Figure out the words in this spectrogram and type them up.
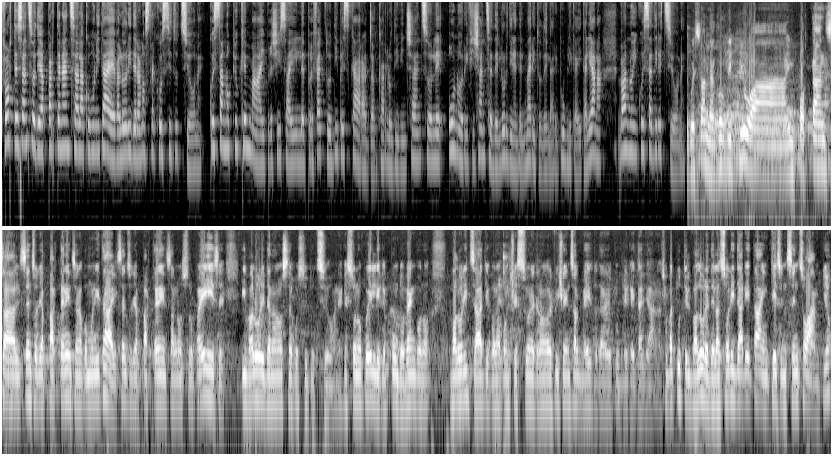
Forte senso di appartenenza alla comunità e ai valori della nostra Costituzione. Quest'anno più che mai, precisa il prefetto di Pescara Giancarlo Di Vincenzo, le onorificenze dell'Ordine del Merito della Repubblica Italiana vanno in questa direzione. Quest'anno ancora di più ha importanza il senso di appartenenza alla comunità, il senso di appartenenza al nostro paese, i valori della nostra Costituzione, che sono quelli che appunto vengono valorizzati con la concessione dell'onorificenza al merito della Repubblica Italiana soprattutto il valore della solidarietà inteso in senso ampio,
